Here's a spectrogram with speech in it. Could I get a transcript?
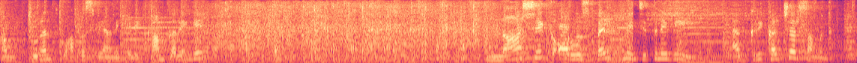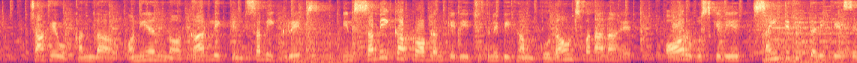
हम तुरंत वापस ले आने के लिए काम करेंगे। नासिक और उस बेल्ट में जितने भी एग्रीकल्चर संबंध, चाहे वो कंदा ऑनियन और गार्लिक इन सभी ग्रेप्स इन सभी का प्रॉब्लम के लिए जितने भी हम गोडाउन्स बनाना है और उसके लिए साइंटिफिक तरीके से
